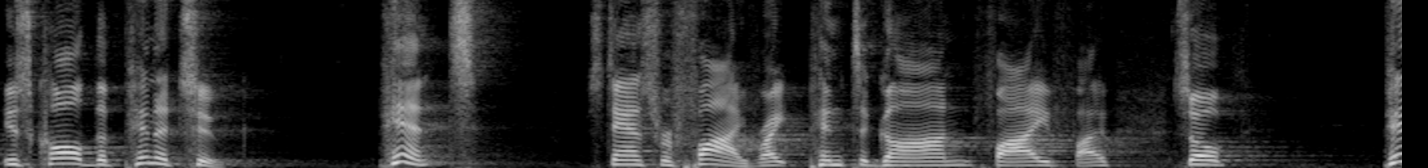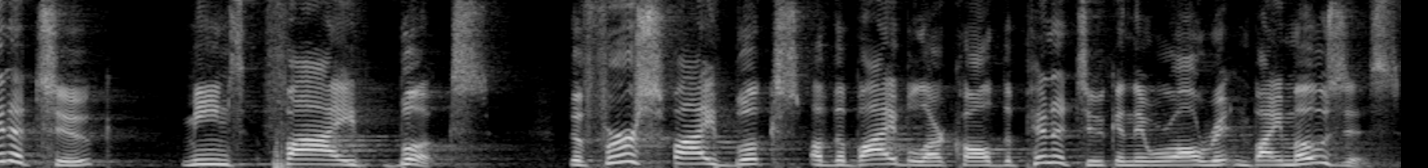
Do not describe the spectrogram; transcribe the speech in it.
is called the Pentateuch. Pent stands for five, right? Pentagon, five, five. So Pentateuch means five books. The first five books of the Bible are called the Pentateuch, and they were all written by Moses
